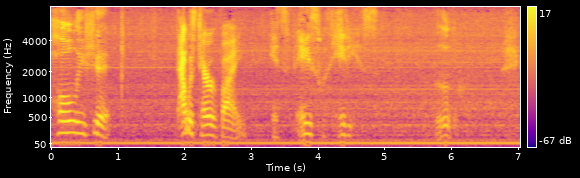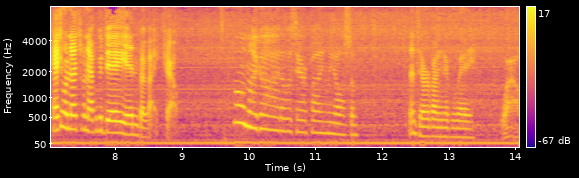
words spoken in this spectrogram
Holy shit. That was terrifying. His face was hideous. Ugh. Catch you on the next one. Have a good day, and bye-bye. Ciao. Oh my god, that was terrifyingly awesome. And terrifying in every way. Wow.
